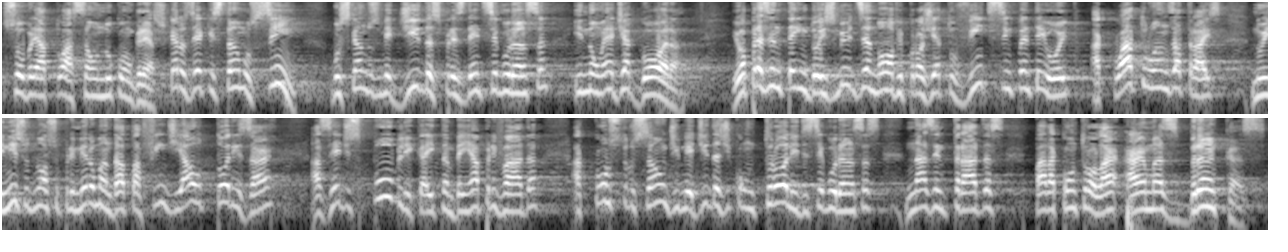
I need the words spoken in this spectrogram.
sobre a atuação no Congresso, quero dizer que estamos, sim, buscando as medidas, presidente, de segurança, e não é de agora. Eu apresentei em 2019 o projeto 2058, há quatro anos atrás, no início do nosso primeiro mandato, a fim de autorizar as redes pública e também a privada, a construção de medidas de controle de seguranças nas entradas para controlar armas brancas.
